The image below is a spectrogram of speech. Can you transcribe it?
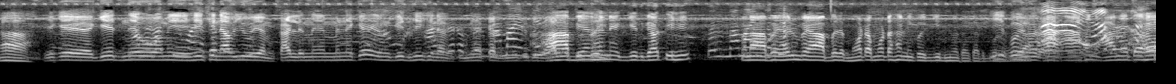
હા. એ કે ગીત ને એવું અમે શીખીને આવ્યું એમ. કાલે મેં મને કે હું ગીત શીખીને આવ્યું મેં કાલે મેં કીધું આ બેન છે ને ગીત ગાતી હી. પણ આ ભાઈ હરીભાઈ આ બધા મોટા મોટા છે ને કોઈ ગીત નહોતા કરતા. ઈ કોઈ આ- આ આને તો હે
